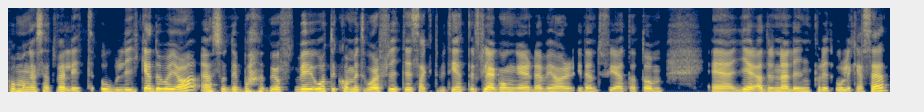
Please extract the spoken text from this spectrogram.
på många sätt väldigt olika du och jag. Alltså det, vi återkommer till våra fritidsaktiviteter flera gånger där vi har identifierat att de eh, ger adrenalin på lite olika sätt.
